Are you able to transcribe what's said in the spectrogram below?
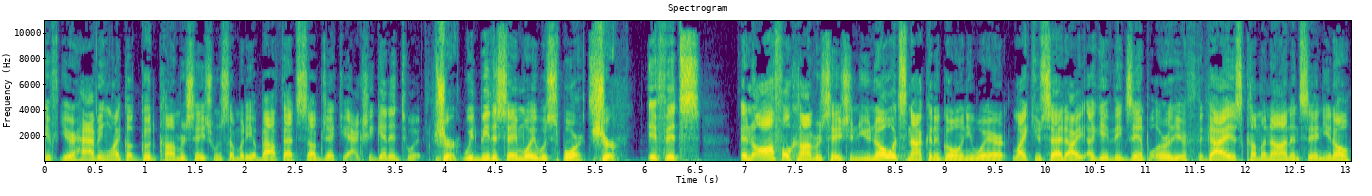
if you're having like a good conversation with somebody about that subject, you actually get into it. Sure. We'd be the same way with sports. Sure. If it's an awful conversation, you know it's not going to go anywhere. Like you said, I, I, gave the example earlier. If the guy is coming on and saying, you know,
